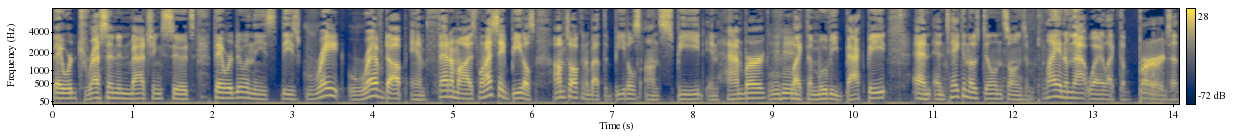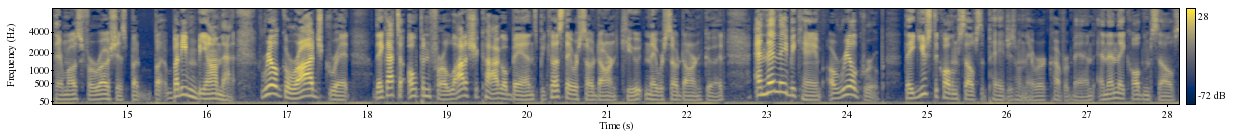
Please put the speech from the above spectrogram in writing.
They were dressing in matching suits. They were doing these these great revved up amphetamized. When I say Beatles, I'm talking about the Beatles on speed in Hamburg, mm-hmm. like the movie Backbeat, and and taking those Dylan songs and playing them that way, like the Byrds at their most ferocious. But but but even beyond that, real garage grit. They got to open for a lot of Chicago bands because they were so darn cute and they were so darn good. And then they became a real group. They used to call themselves the Pages when they were a cover band, and then they called themselves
